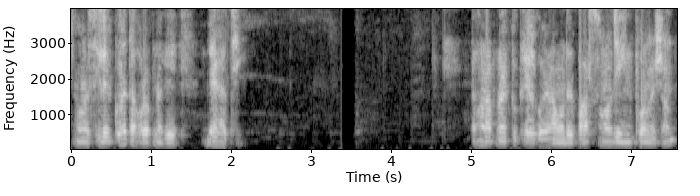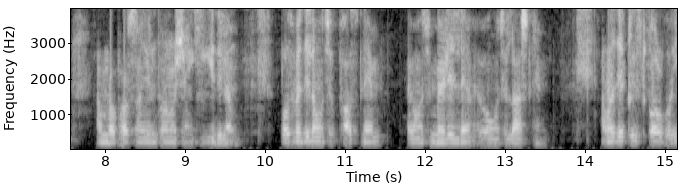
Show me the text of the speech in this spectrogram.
আমরা সিলেক্ট করে তারপর আপনাকে দেখাচ্ছি। এখন আপনারা একটু খেয়াল করেন, আমাদের পার্সোনাল যে ইনফরমেশন আমরা পার্সোনাল ইনফরমেশন কি কি দিলাম? প্রথমে দিলাম হচ্ছে ফার্স্ট নেম এবং হচ্ছে মিডল নেম এবং হচ্ছে লাস্ট নেম আমরা যে একটু স্ক্রল করি,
